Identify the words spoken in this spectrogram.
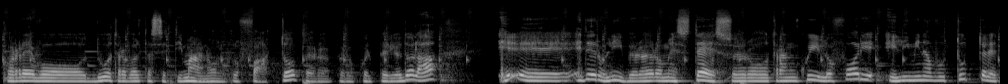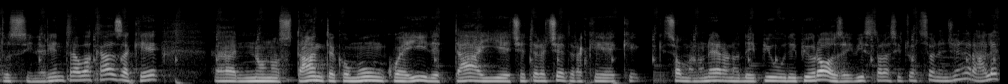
correvo due o tre volte a settimana, l'ho fatto per, per quel periodo là, e, ed ero libero, ero me stesso, ero tranquillo fuori, eliminavo tutte le tossine, rientravo a casa che eh, nonostante comunque i dettagli eccetera eccetera che, che, insomma non erano dei più, dei più rosei vista la situazione in generale,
